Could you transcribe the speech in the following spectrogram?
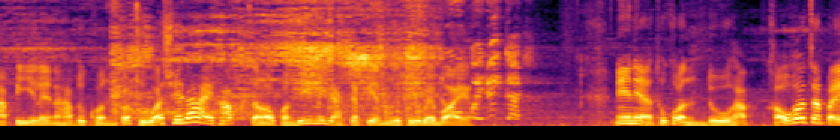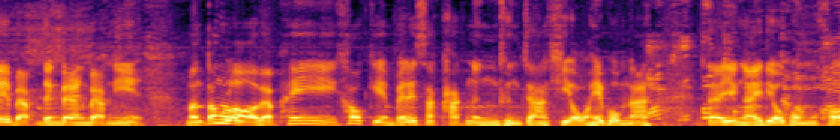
5 ปีเลยนะครับ ทุกคน ก็ถือว่าใช้ได้ครับสำหรับคนที่ไม่อยากจะเปลี่ยนมือถือบ่อยๆ เนี่ยเนี่ยทุกคนดูครับเขาก็จะไปแบบแดงๆแบบนี้ มันต้องรอแบบให้เข้าเกมไปได้สักพักหนึ่งถึงจะเขียวให้ผมนะ แต่ยังไงเดี๋ยวผมขอ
